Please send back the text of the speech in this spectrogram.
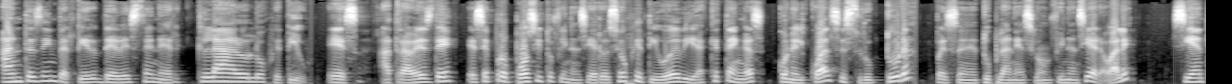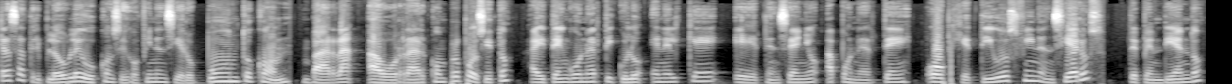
antes de invertir debes tener claro el objetivo. Es a través de ese propósito financiero, ese objetivo de vida que tengas con el cual se estructura pues eh, tu planeación financiera, ¿vale? Si entras a www.consejofinanciero.com barra ahorrar con propósito, ahí tengo un artículo en el que eh, te enseño a ponerte objetivos financieros dependiendo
